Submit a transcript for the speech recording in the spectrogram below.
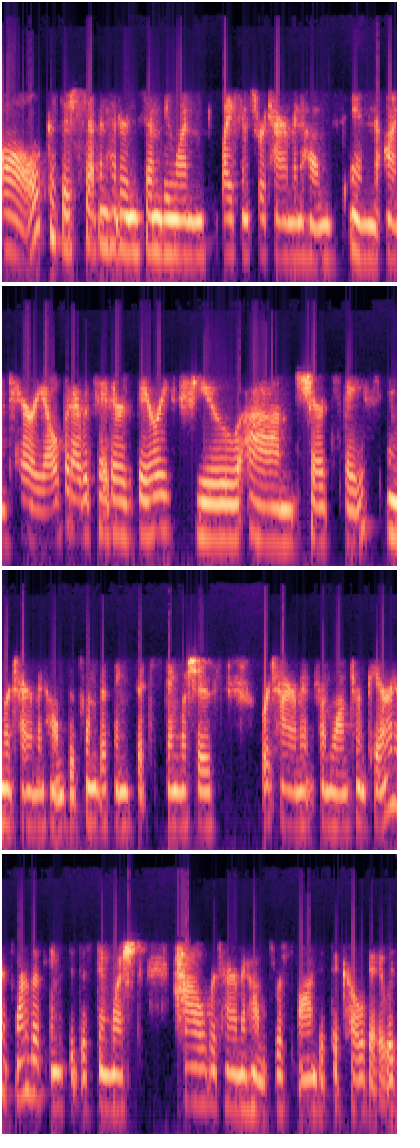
all because there's 771 licensed retirement homes in Ontario, but I would say there's very few um, shared space in retirement homes. It's one of the things that distinguishes retirement from long-term care, and it's one of the things that distinguished how retirement homes responded to COVID. It was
